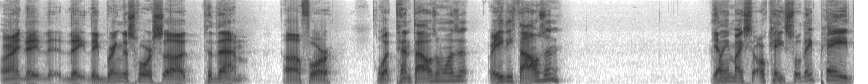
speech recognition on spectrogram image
All right, they they they bring this horse uh, to them uh, for what ten thousand was it or eighty thousand? Claimed by so okay, so they paid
